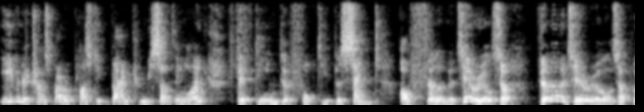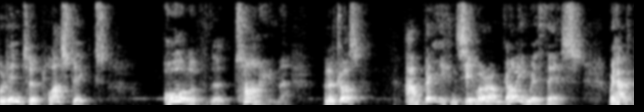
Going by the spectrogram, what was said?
Even a transparent plastic bag can be something like 15 to 40% of filler material. So filler materials are put into plastics all of the time. And of course, I bet you can see where I'm going with this. We have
